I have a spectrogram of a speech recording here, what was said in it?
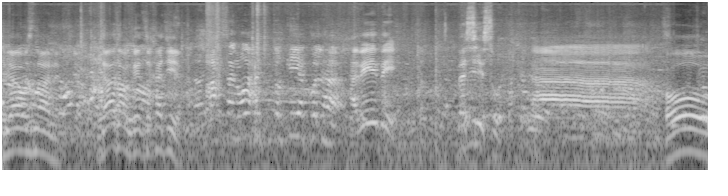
тебя узнали. Да, да, он говорит, заходи. احسن واحد في تركيا كلها حبيبي Оу.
